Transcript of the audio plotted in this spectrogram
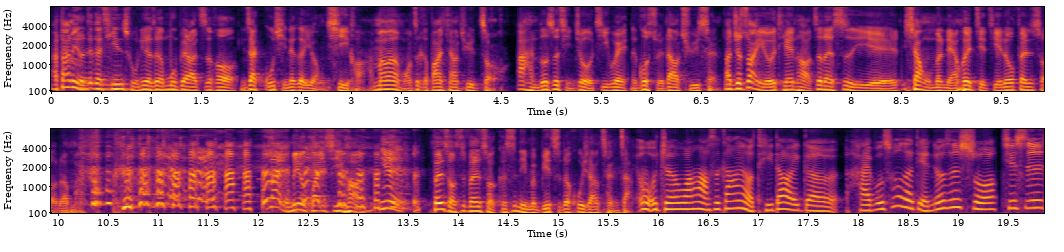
啊。当你有这个清楚，你有这个目标了之后，你再鼓起那个勇气哈，慢慢往这个方向去走啊，很多事情就有机会能够水到渠成。那就算有一天哈，真的是也像我们两位姐姐都分手了嘛，那也没有关系哈，因为分手是分手，可是你们彼此都互相成长。我觉得王老师刚刚有提到一个还不错的点，就是说其实。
